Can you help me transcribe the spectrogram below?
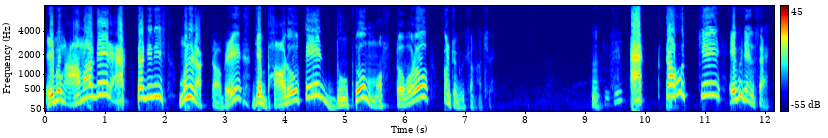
এবং আমাদের একটা জিনিস মনে রাখতে হবে যে ভারতের দুটো মস্ত বড় কন্ট্রিবিউশন আছে। হুম। একটা হচ্ছে এভিডেন্স অ্যাক্ট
